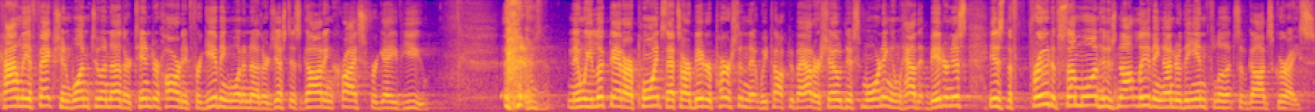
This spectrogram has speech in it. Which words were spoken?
kindly affection one to another, tender hearted, forgiving one another, just as God in Christ forgave you. And then we looked at our points. That's our bitter person that we talked about or showed this morning, and how that bitterness is the fruit of someone who's not living under the influence of God's grace.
